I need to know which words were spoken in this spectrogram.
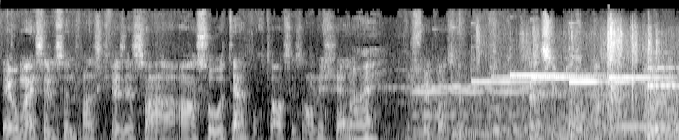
C'est Homer Simpson, je pense, qui faisait ça en, en sautant pour tasser son échelle. Ouais, Mais je fais pas ça. non, c'est mieux, non.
